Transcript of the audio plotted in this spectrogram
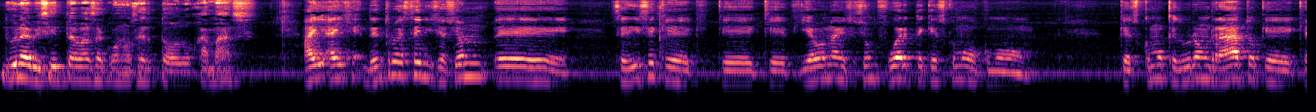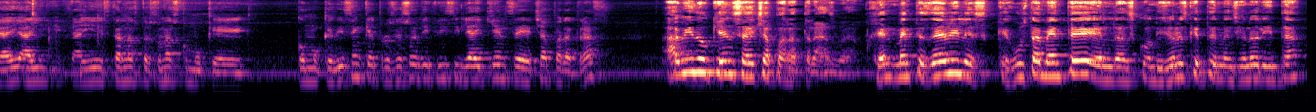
de una visita vas a conocer todo, jamás. Hay, hay dentro de esta iniciación eh, se dice que, que, lleva una iniciación fuerte, que es como, como que es como que dura un rato, que, que hay, hay, ahí están las personas como que, como que dicen que el proceso es difícil y hay quien se echa para atrás. Ha habido quien se echa para atrás, mentes débiles, que justamente en las condiciones que te mencioné ahorita,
